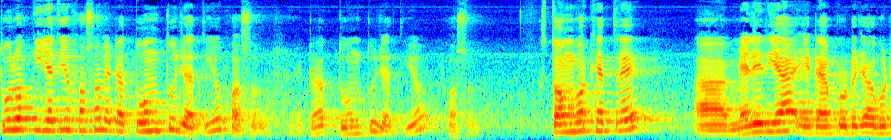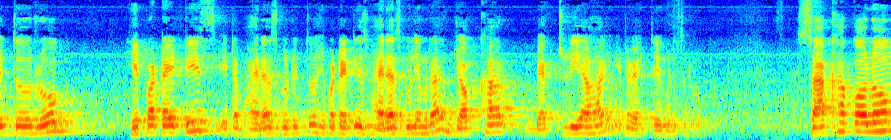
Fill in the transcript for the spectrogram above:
তুলো কি জাতীয় ফসল? এটা তন্তু জাতীয় ফসল, এটা তন্তু জাতীয় ফসল। স্তম্ভর ক্ষেত্রে ম্যালেরিয়া, এটা প্রোটোজোয়া ঘটিত রোগ হেপাটাইটিস, এটা ভাইরাস ঘটিত হেপাটাইটিস ভাইরাস বলি আমরা যক্ষার ব্যাকটেরিয়া হয়, এটা ব্যাকটেরিয়া ঘটিত রোগ। শাখা কলম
